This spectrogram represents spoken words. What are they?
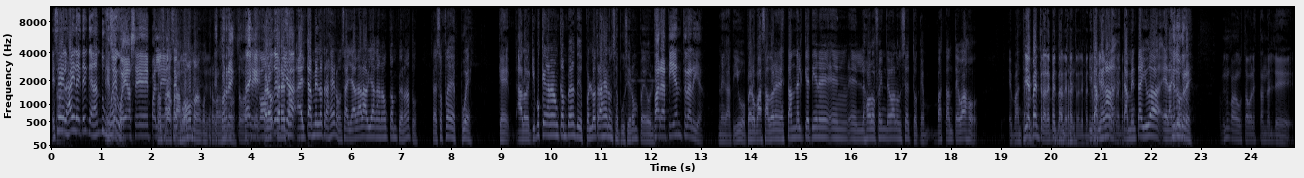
Ese es el highlight de él ganando un Eso juego. fue hace par de Contra hace Oklahoma, contra Es correcto. ¿Sabes hace- Pero, eso, a él también lo trajeron. O sea, ya Dallas había ganado un campeonato. O sea, eso fue después. Que a los equipos que ganaron campeonato y después lo trajeron se pusieron peor. para ti entraría. Negativo. Pero basado en el estándar que tiene en, en el Hall of Fame de baloncesto, que es bastante bajo, él va a entrar. Sí, él va a entrar, él va a entrar, él va a entrar, él va a Y también, A entra, también te ayuda el año. ¿Qué tú crees? A mí nunca me ha gustado el estándar de,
